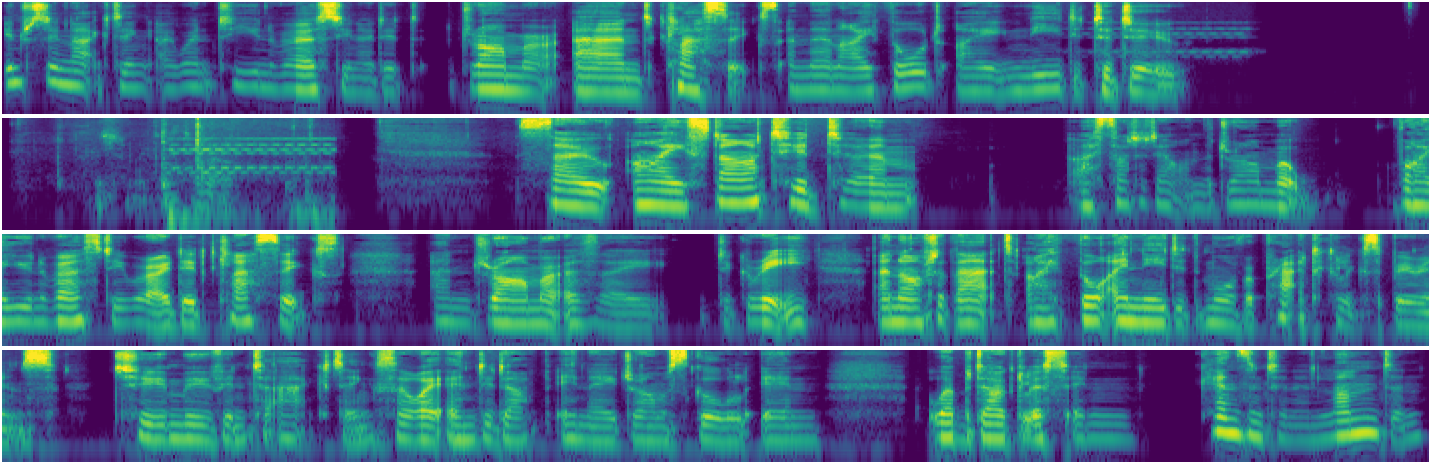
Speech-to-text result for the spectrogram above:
interested in acting. I went to university and I did drama and classics, and then I thought I needed to do. So I started. Um, I started out on the drama via university, where I did classics and drama as a degree, and after that, I thought I needed more of a practical experience to move into acting. So I ended up in a drama school in Webber Douglas in Kensington in London.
